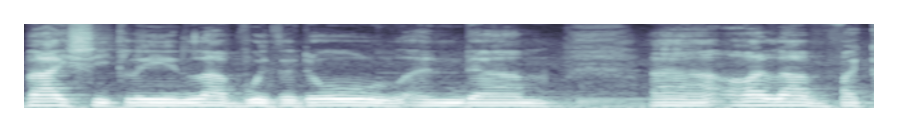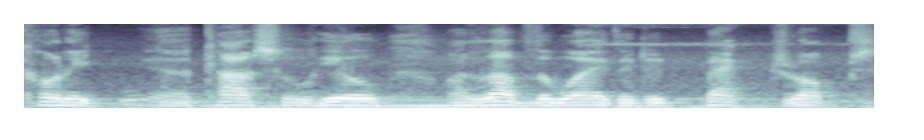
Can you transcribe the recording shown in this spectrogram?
basically in love with it all. And um, uh, I love iconic uh, Castle Hill. I love the way that it backdrops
